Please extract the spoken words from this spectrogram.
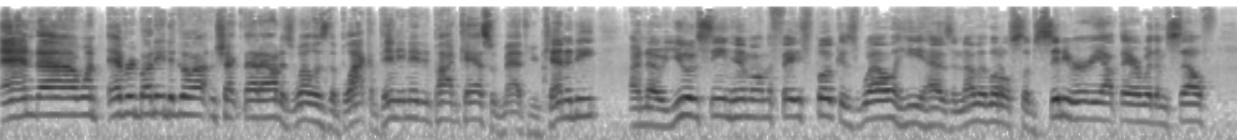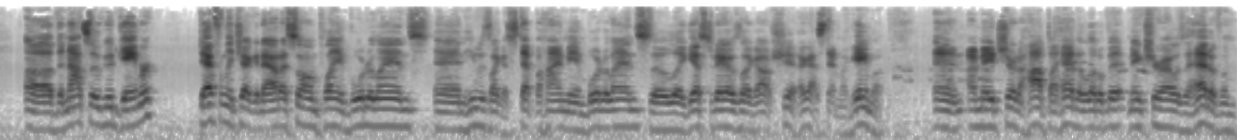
And uh, I want everybody to go out and check that out, as well as the Black Opinionated podcast with Matthew Kennedy. I know you have seen him on the Facebook as well. He has another little subsidiary out there with himself, uh, the Not So Good Gamer. Definitely check it out. I saw him playing Borderlands, and he was like a step behind me in Borderlands. So like yesterday, I was like, "Oh shit, I got to step my game up," and I made sure to hop ahead a little bit, make sure I was ahead of him.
